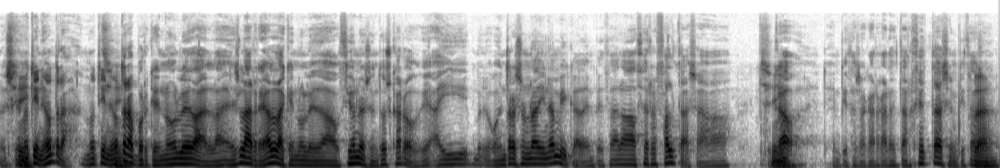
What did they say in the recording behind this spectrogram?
Es que Sí. no tiene otra, no tiene Sí. otra porque no le da, la- es la Real la que no le da opciones. Entonces claro, que ahí luego entras en una dinámica de empezar a hacer faltas, a Sí. claro, te empiezas a cargar de tarjetas, empiezas a- Claro.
